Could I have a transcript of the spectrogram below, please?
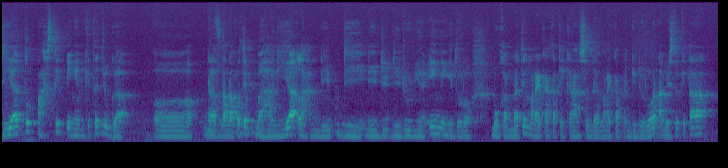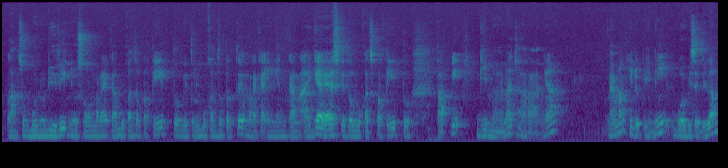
dia tuh pasti pingin kita juga eh, dalam tanda kutip bahagia lah di, di di di di dunia ini gitu loh. Bukan berarti mereka ketika sudah mereka pergi duluan abis itu kita langsung bunuh diri nyusul mereka. Bukan seperti itu gitu loh. Bukan seperti itu yang mereka inginkan I guess gitu bukan seperti itu. Tapi gimana caranya? Memang hidup ini gue bisa bilang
